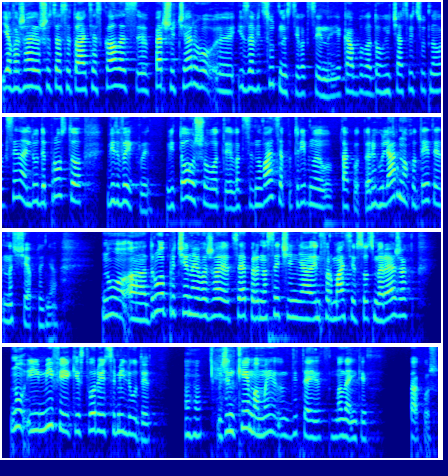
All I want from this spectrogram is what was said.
Я вважаю, що ця ситуація склалась е, в першу чергу е, із-за відсутності вакцини, яка була довгий час відсутна вакцина. Люди просто відвикли від того, що от вакцинуватися потрібно так от регулярно ходити на щеплення. Ну, а друга причина, я вважаю, це перенасичення інформації в соцмережах. Ну і міфи, які створюють самі люди. Угу. Жінки, мами, дітей маленьких також.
